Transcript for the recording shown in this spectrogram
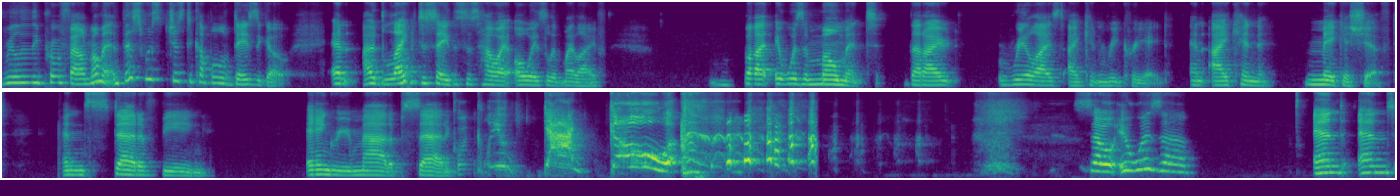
really profound moment. And this was just a couple of days ago. And I'd like to say this is how I always live my life. But it was a moment that I realized I can recreate and I can make a shift instead of being angry, mad, upset, and going, you God, go. so it was a and and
